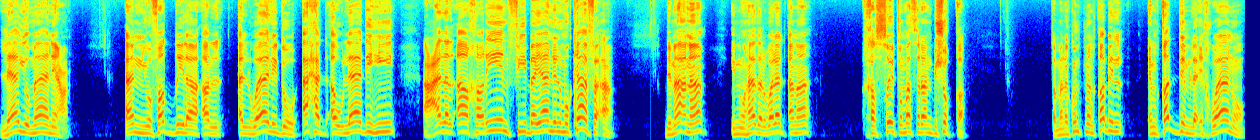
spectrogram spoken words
لا يمانع أن يفضل الوالد أحد أولاده على الآخرين في بيان المكافأة. بمعنى إنه هذا الولد أنا خصيته مثلا بشقة. طب أنا كنت من قبل مقدم لإخوانه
